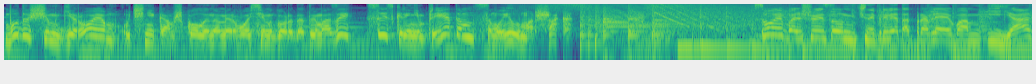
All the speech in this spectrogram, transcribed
Будущим героям, ученикам школы номер 8 города Туймазы с искренним приветом Самуил Маршак. Свой большой солнечный привет отправляю вам и я,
